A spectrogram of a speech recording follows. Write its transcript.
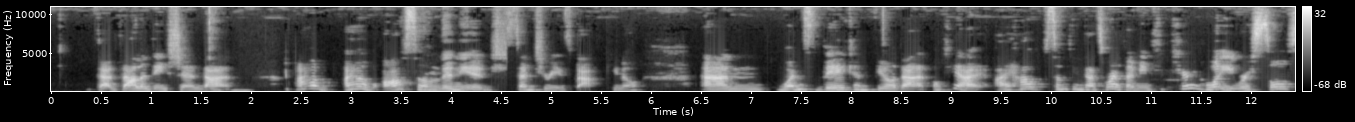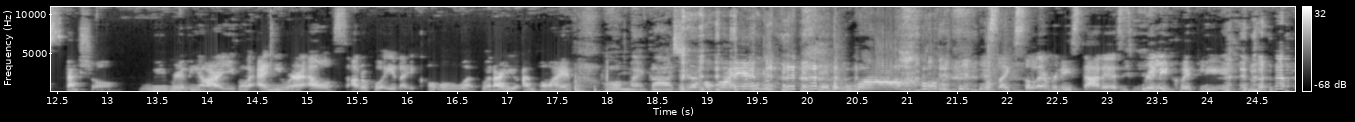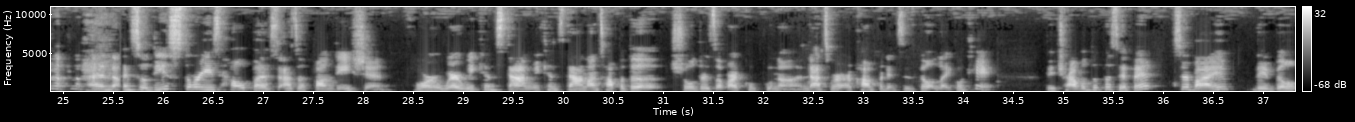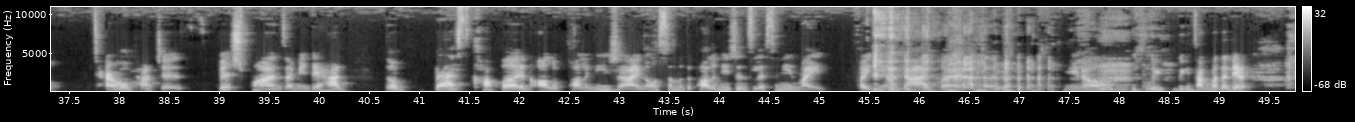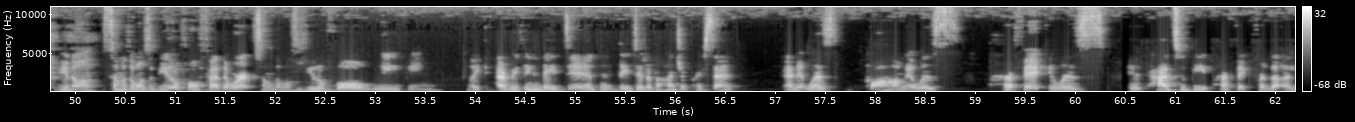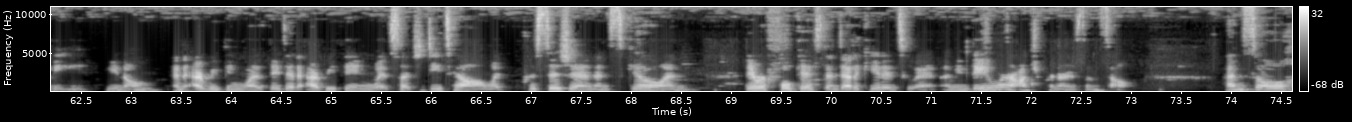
That validation that mm-hmm. I have, I have awesome lineage centuries back, you know? And once they can feel that, okay, I, I have something that's worth. I mean, here in Hawaii, we're so special. We mm-hmm. really are. You go anywhere else out of Hawaii, like, oh, what, what are you? I'm Hawaiian. Oh my gosh, you're Hawaiian. wow. it's like celebrity status really quickly. and, and so these stories help us as a foundation for mm-hmm. where we can stand. We can stand on top of the shoulders of our kupuna. And that's where our confidence is built. Like, okay, they traveled the Pacific, survived. They built taro patches, fish ponds. I mean, they had the best kapa in all of Polynesia. I know some of the Polynesians listening might fight me on that, but you know, we, we can talk about that later. You know, some of the most beautiful featherwork, some of the most beautiful mm-hmm. weaving, like everything they did, they did it hundred percent. And it was bomb. It was perfect. It was, it had to be perfect for the ali'i, you know, mm-hmm. and everything was, they did everything with such detail, with precision and skill and they were focused and dedicated to it. I mean, they were entrepreneurs themselves. And so,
